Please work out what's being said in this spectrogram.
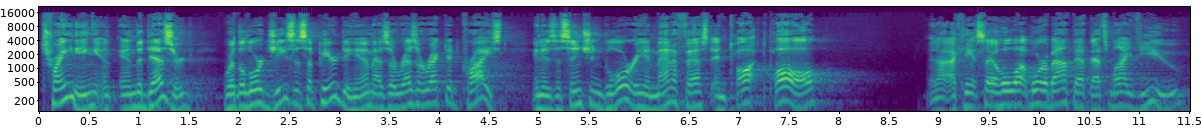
training in, in the desert where the Lord Jesus appeared to him as a resurrected Christ in his ascension glory and manifest and taught Paul. And I, I can't say a whole lot more about that. That's my view.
